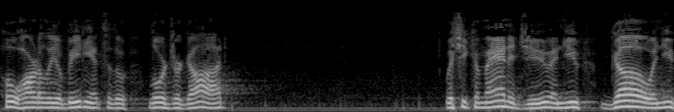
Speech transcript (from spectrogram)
wholeheartedly obedient to the Lord your God, which he commanded you, and you go and you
